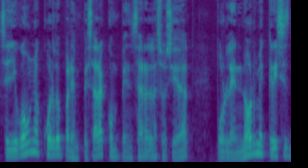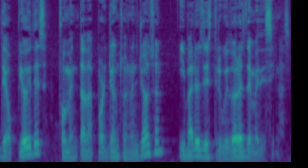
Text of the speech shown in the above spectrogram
se llegó a un acuerdo para empezar a compensar a la sociedad por la enorme crisis de opioides fomentada por Johnson Johnson y varios distribuidores de medicinas.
